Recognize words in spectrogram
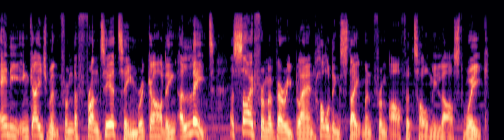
any engagement from the Frontier team regarding Elite aside from a very bland holding statement from Arthur Tolmie last week.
